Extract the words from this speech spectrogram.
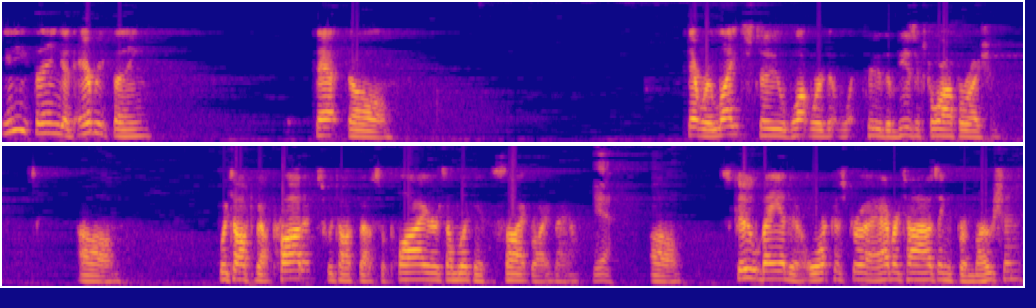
anything and everything that uh, that relates to what we're to the music store operation. Um, we talked about products. We talked about suppliers. I'm looking at the site right now. Yeah. Uh, school band and orchestra, advertising, promotion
